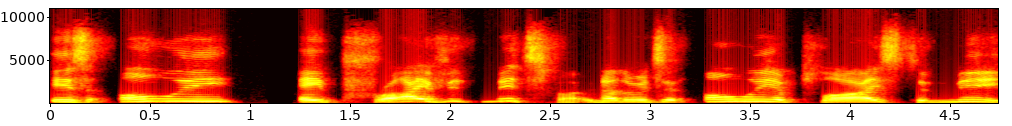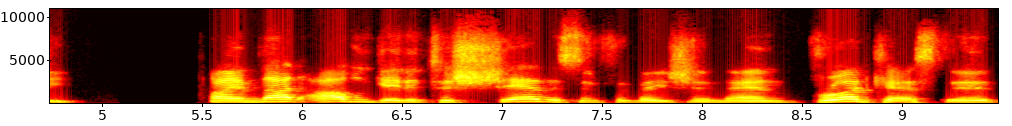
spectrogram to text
is only a private mitzvah. In other words, it only applies to me. I am not obligated to share this information and broadcast it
